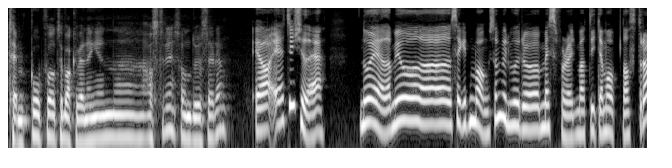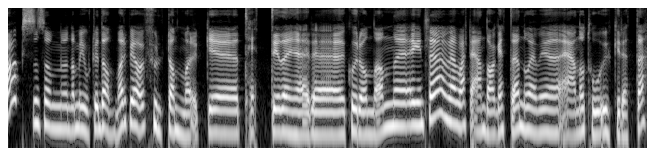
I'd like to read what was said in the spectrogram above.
tempo på tilbakevendingen, Astrid, sånn du ser det? Ja, jeg tykker det. Nå er de jo sikkert mange som vil være misfornøyd med at de ikke har åpna straks, som de har gjort i Danmark. Vi har jo fulgt Danmark tett i denne koronaen, egentlig. Vi har vært én dag etter, nå er vi én og to uker etter.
